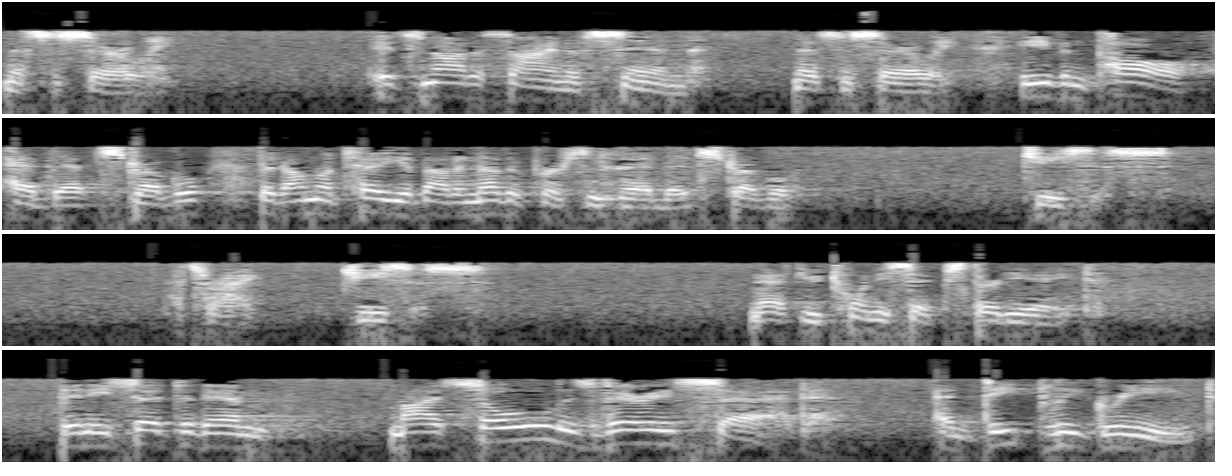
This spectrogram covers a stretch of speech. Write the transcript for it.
necessarily. It's not a sign of sin necessarily. Even Paul had that struggle, but I'm going to tell you about another person who had that struggle. Jesus. That's right, Jesus. Matthew 26:38. Then he said to them, "My soul is very sad and deeply grieved,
